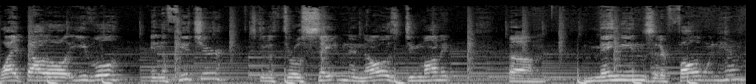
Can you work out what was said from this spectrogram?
wipe out all evil in the future. He's going to throw Satan and all his demonic um, minions that are following him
